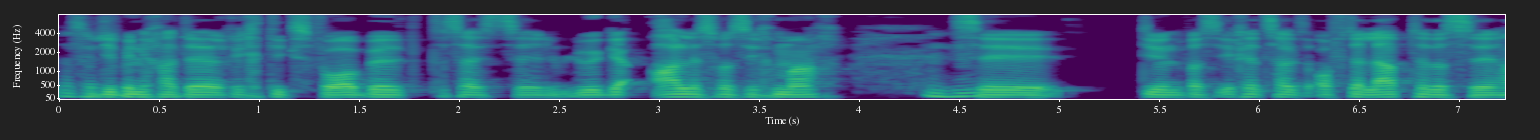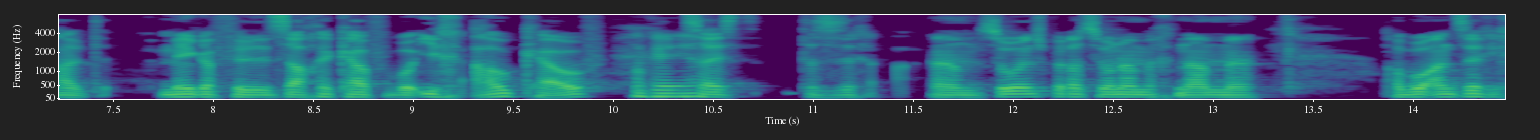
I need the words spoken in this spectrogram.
das für die bin ich halt ein richtiges Vorbild. Das heißt, sie schauen alles, was ich mache. Mhm. Sie tun, was ich jetzt halt oft erlebt habe, dass sie halt mega viele Sachen kaufen, wo ich auch kaufe. Okay, Das ja. heißt, dass ich ähm, so Inspiration an mich nehme. Aber an sich, ich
